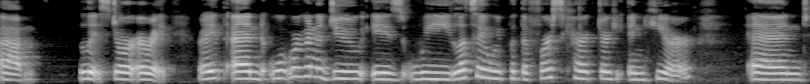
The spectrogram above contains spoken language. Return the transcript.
um, list or array right? And what we're going to do is we, let's say we put the first character in here, and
